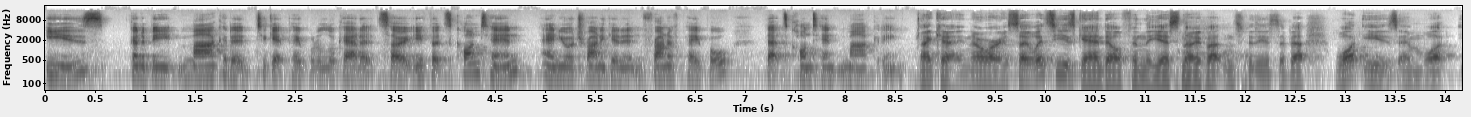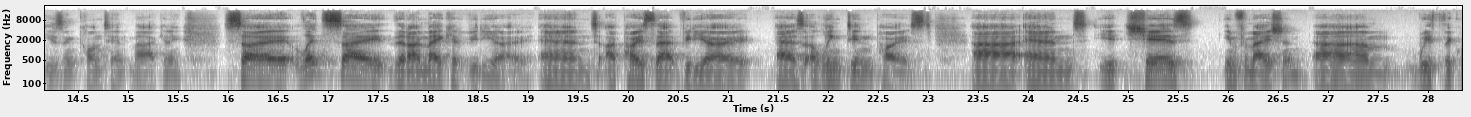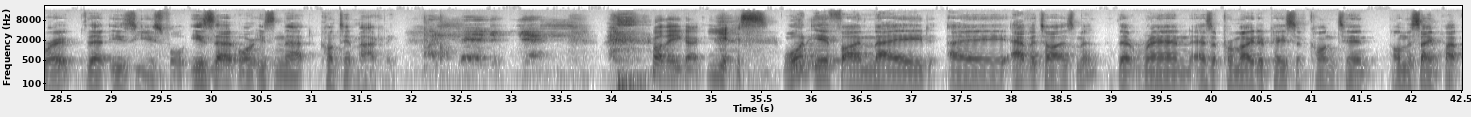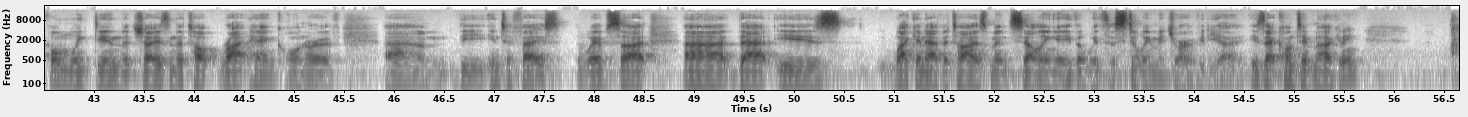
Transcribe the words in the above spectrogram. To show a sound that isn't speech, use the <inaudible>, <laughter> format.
is going to be marketed to get people to look at it. So if it's content and you're trying to get it in front of people, that's content marketing. Okay, no worries. So let's use Gandalf and the yes no buttons for this about what is and what isn't content marketing. So let's say that I make a video and I post that video as a LinkedIn post, uh, and it shares information um, with the group that is useful. Is that or isn't that content marketing? I said yes. <laughs> Well, there you go. Yes. What if I made a advertisement that ran as a promoted piece of content on the same platform, LinkedIn, that shows in the top right hand corner of um, the interface, the website, uh, that is like an advertisement selling either with a still image or a video. Is that content marketing?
